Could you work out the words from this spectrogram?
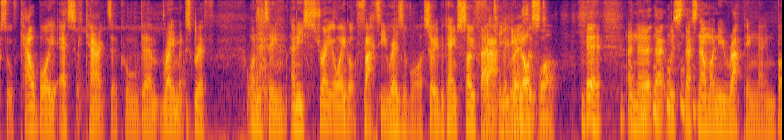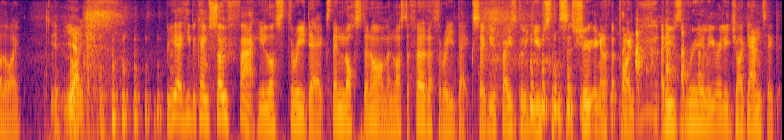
sort of cowboy esque character called um, Ray McSgriff on the team, and he straight away got fatty reservoir. So he became so fat Fatty that he lost. Reservoir. Yeah, and uh, that was that's now my new rapping name, by the way. Yeah. Nice. But yeah, he became so fat he lost three Dex, then lost an arm and lost a further three Dex. So he was basically useless at shooting at that point, and he was really, really gigantic.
